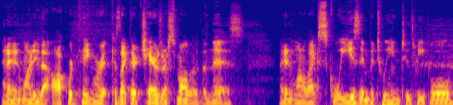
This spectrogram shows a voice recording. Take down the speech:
and I didn't want to do that awkward thing where it because like their chairs are smaller than this. I didn't want to like squeeze in between two people.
